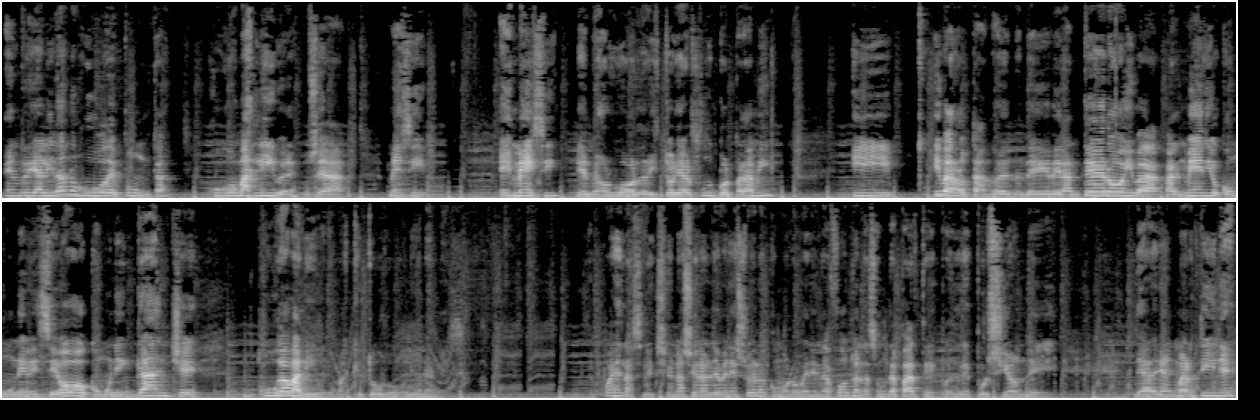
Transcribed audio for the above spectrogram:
en realidad no jugó de punta, jugó más libre. O sea, Messi es Messi, el mejor jugador de la historia del fútbol para mí. Y iba rotando de, de delantero, iba al medio como un MCO, como un enganche jugaba libre más que todo Lionel Messi. Después la selección nacional de Venezuela, como lo ven en la foto, en la segunda parte, después de la expulsión de, Adrián Martínez,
